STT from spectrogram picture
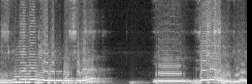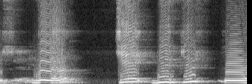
biz buna ne diyorduk mesela? E, veya mı diyoruz? Veya C büyüktür e,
